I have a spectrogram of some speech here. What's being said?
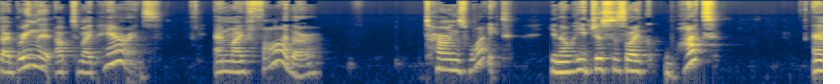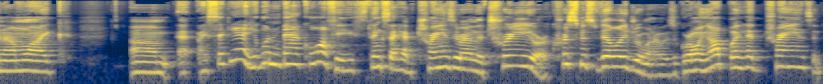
so I bring that up to my parents, and my father turns white. You know, he just is like, What? And I'm like, um, I said, Yeah, he wouldn't back off. He thinks I have trains around the tree or a Christmas village, or when I was growing up, I had trains. And,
